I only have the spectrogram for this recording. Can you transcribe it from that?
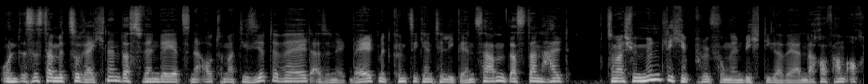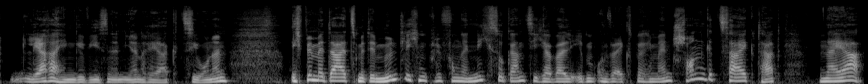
Und es ist damit zu rechnen, dass wenn wir jetzt eine automatisierte Welt, also eine Welt mit künstlicher Intelligenz haben, dass dann halt zum Beispiel mündliche Prüfungen wichtiger werden. Darauf haben auch Lehrer hingewiesen in ihren Reaktionen. Ich bin mir da jetzt mit den mündlichen Prüfungen nicht so ganz sicher, weil eben unser Experiment schon gezeigt hat, naja,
